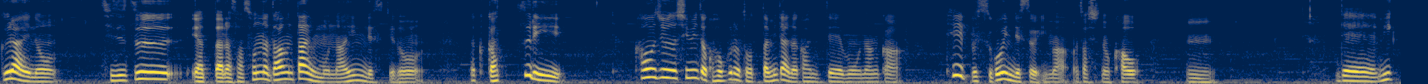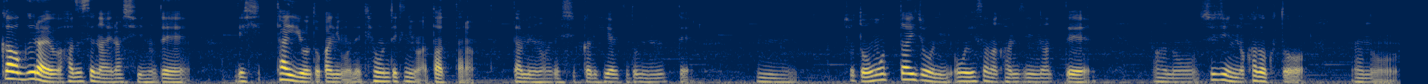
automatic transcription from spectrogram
ぐらいの手術やったらさそんなダウンタイムもないんですけどなんかがっつり顔中のシミとかほくろ取ったみたいな感じでもうなんかテープすごいんですよ今私の顔。うん。で3日ぐらいは外せないらしいのでで太陽とかにもね基本的には当たったらダメなのでしっかり日焼け止め塗って。うん。ちょっと思った以上に大げさな感じになってあの主人の家族とあの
